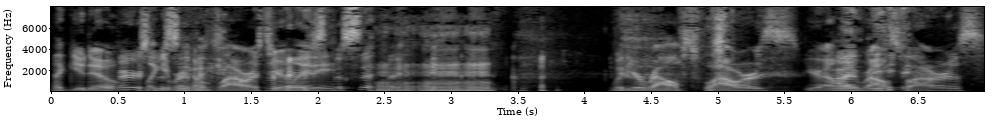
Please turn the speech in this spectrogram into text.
like you do, very like you bring home flowers to your Very lady Specific. with your Ralph's flowers, your LA I- Ralph's flowers.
